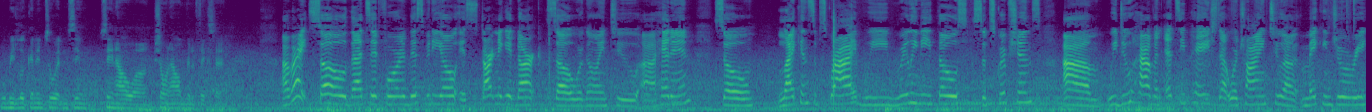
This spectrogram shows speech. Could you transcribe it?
We'll be looking into it and seeing seeing how uh, showing how I'm going to fix that. All right, so that's it for this video. It's starting to get dark, so we're going to uh, head in. So like and subscribe. We really need those subscriptions. Um, we do have an Etsy page that we're trying to uh, making jewelry.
